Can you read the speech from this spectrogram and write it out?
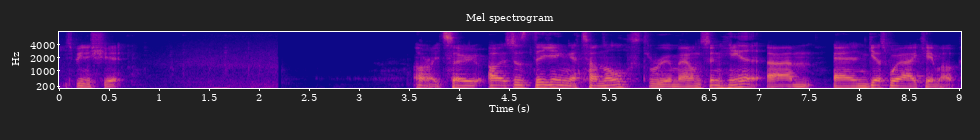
He's been a shit. Alright, so I was just digging a tunnel through a mountain here, um, and guess where I came up?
